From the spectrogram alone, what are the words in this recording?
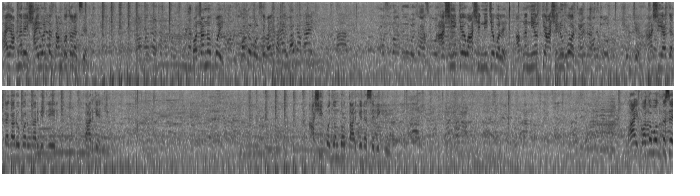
ভাই, আপনার এই সাইওয়ালটার দাম কত রাখছেন? পঁচানব্বই। কত বলছে ভাই আশি কেউ আশির নিচে বলে। আপনার নিয়ত কি আশির উপর? শুনছেন, আশি হাজার টাকার উপর ওনার বিক্রির টার্গেট আশি পর্যন্ত টার্গেট আছে বিক্রি। ভাই কত বলতেছে?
